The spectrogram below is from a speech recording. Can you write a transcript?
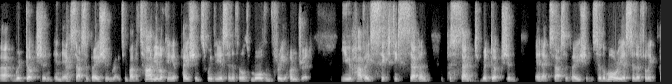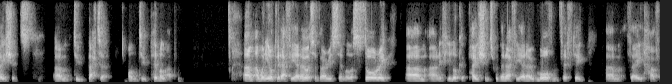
uh, reduction in the exacerbation rate. And by the time you're looking at patients with eosinophils more than 300, you have a 67% reduction in exacerbation. So the more eosinophilic patients um, do better on dupilumab. Um, and when you look at FeNO, it's a very similar story. Um, and if you look at patients with an FeNO more than 50, um, they have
